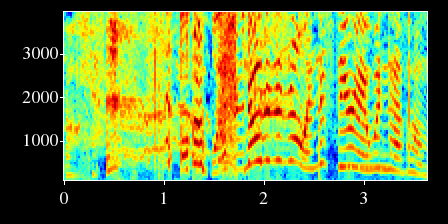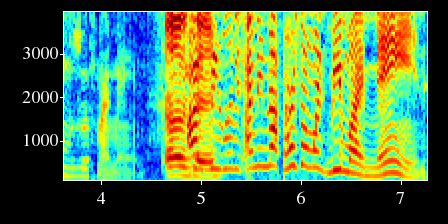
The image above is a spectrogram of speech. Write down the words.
Oh yeah. so where? no, no, no, no. In this theory, I wouldn't have homes with my main. Okay. I'd be living. I mean, that person wouldn't be my main.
